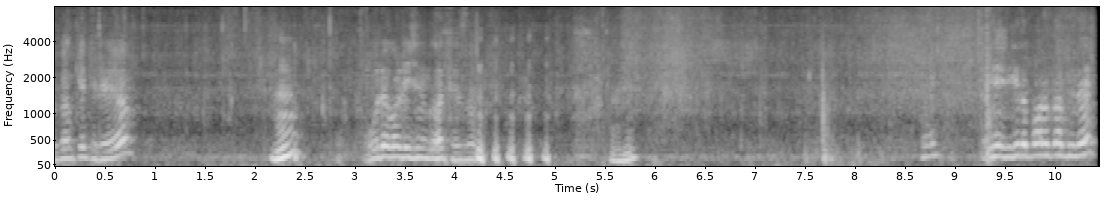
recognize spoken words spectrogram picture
물감 꽤 드려요? 응? 오래 걸리시는 것 같아서 이게, 이게 더 빠를 것 같은데?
